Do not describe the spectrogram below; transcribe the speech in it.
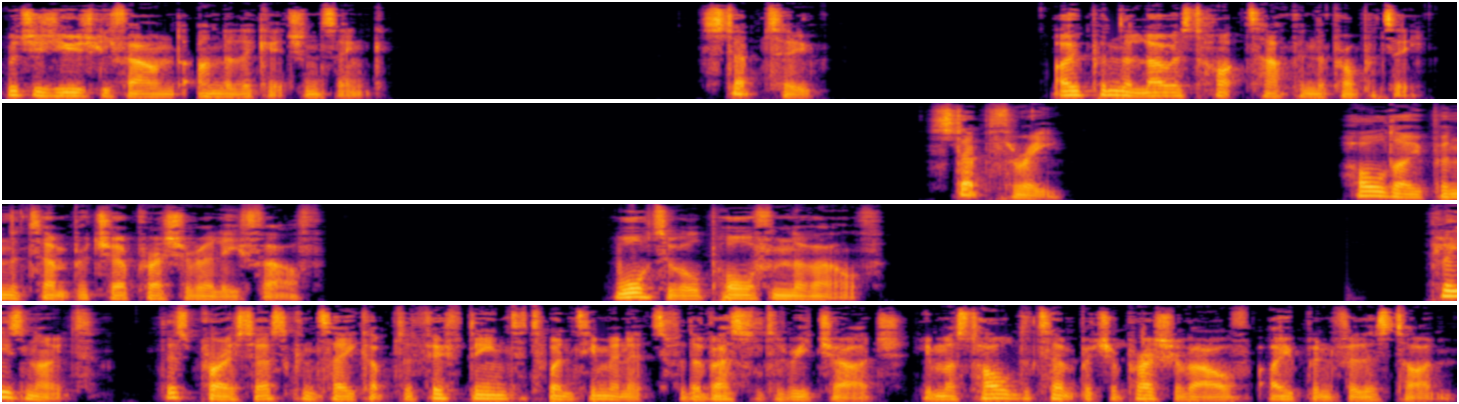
which is usually found under the kitchen sink. Step 2. Open the lowest hot tap in the property. Step 3. Hold open the temperature pressure relief valve. Water will pour from the valve. Please note, this process can take up to 15 to 20 minutes for the vessel to recharge. You must hold the temperature pressure valve open for this time.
